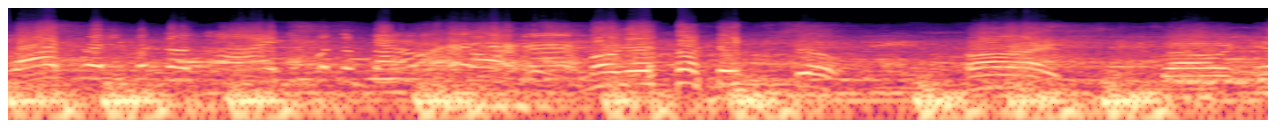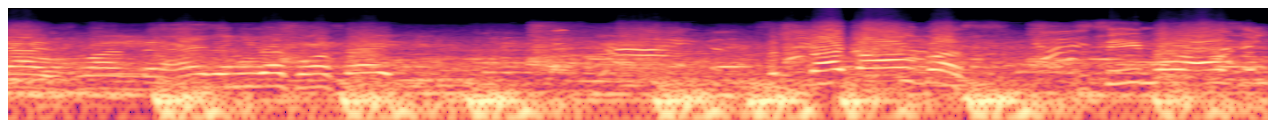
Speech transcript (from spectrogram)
Watch where you put those eyes and put them back on the Okay, okay, chill. Alright, so yeah, I just wanted to, anything you guys want to say? Subscribe to all of us. See more awesome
